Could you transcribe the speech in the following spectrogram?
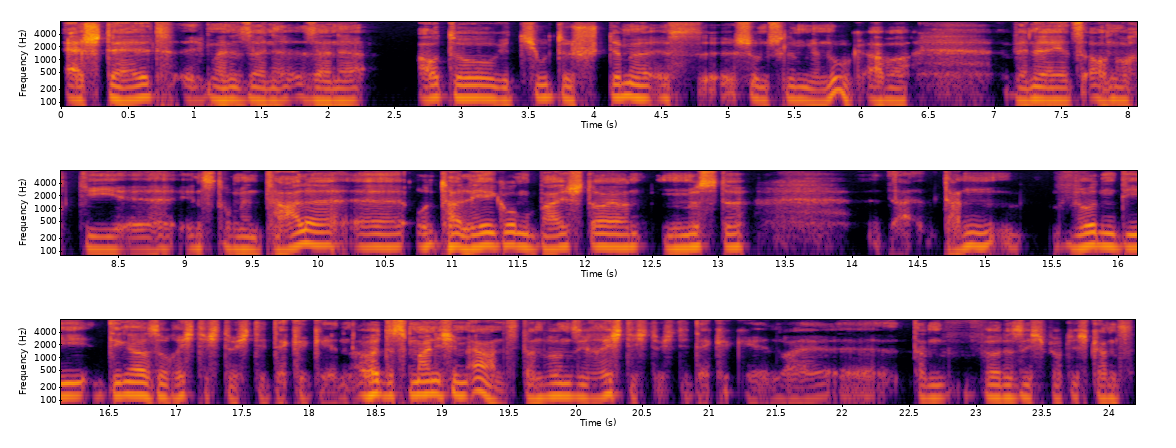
erstellt, ich meine, seine, seine autogetunte Stimme ist äh, schon schlimm genug, aber wenn er jetzt auch noch die äh, instrumentale äh, Unterlegung beisteuern müsste, da, dann würden die Dinger so richtig durch die Decke gehen. Aber das meine ich im Ernst. Dann würden sie richtig durch die Decke gehen, weil äh, dann würde sich wirklich ganz,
